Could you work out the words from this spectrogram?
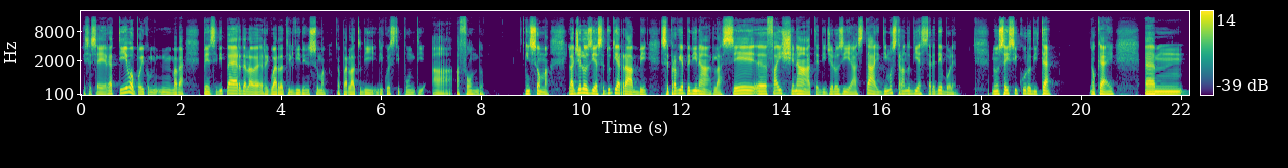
E se sei reattivo poi mm, vabbè, pensi di perderla, riguardati il video, insomma, ho parlato di, di questi punti a, a fondo. Insomma, la gelosia, se tu ti arrabbi, se provi a pedinarla, se eh, fai scenate di gelosia, stai dimostrando di essere debole. Non sei sicuro di te, ok? Um,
